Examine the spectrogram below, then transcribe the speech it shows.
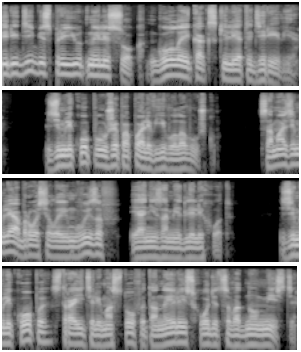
Впереди бесприютный лесок, голые, как скелеты деревья. Землекопы уже попали в его ловушку. Сама земля бросила им вызов, и они замедлили ход. Землекопы, строители мостов и тоннелей сходятся в одном месте.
